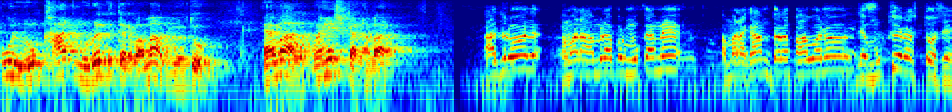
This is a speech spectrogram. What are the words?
પુલનું ખાતમુહૂર્ત કરવામાં આવ્યું હતું. અહેવાલ મહેશ કાનાબા આજરોજ અમારા અમરાપુર મુકામે અમારા ગામ તરફ આવવાનો જે મુખ્ય રસ્તો છે,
